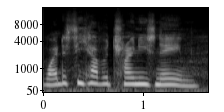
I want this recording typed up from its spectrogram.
Why does he have a Chinese name?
